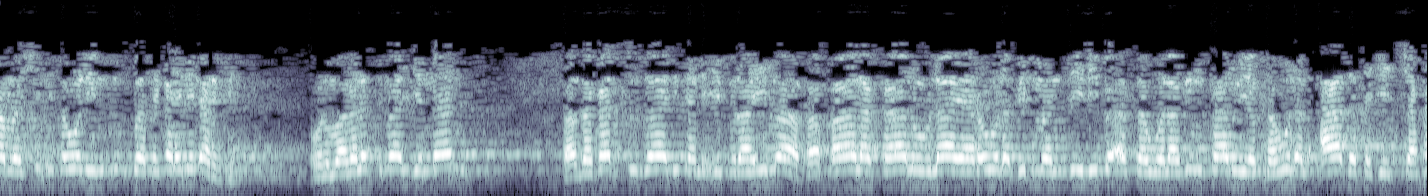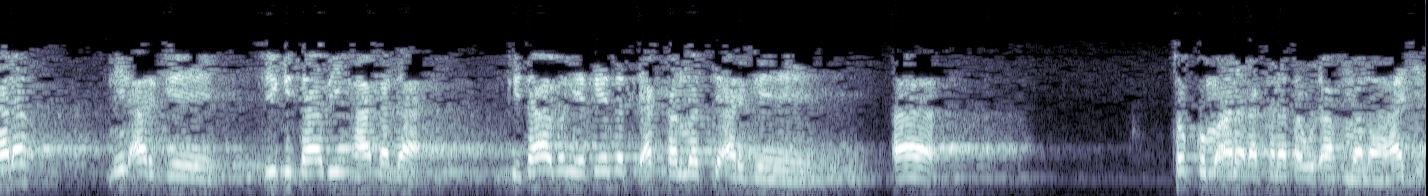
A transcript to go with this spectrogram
amashiin isa waliin dubbate kana ni arge walumaa galatti maal jennaan فذكرت ذلك لإبراهيم فقال كانوا لا يرون بالمنديل بأسا ولكن كانوا يكرهون العادة جتشكنا من أرجي في كتابي هكذا. kitaaba kee keessatti akkanumatti arge tokko ma'anaan akkana ta'uudhaaf malaa je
